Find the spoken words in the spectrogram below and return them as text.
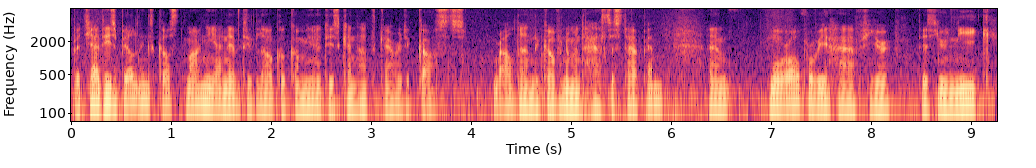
But yeah, these buildings cost money, and if the local communities cannot carry the costs, well, then the government has to step in. And moreover, we have here this unique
